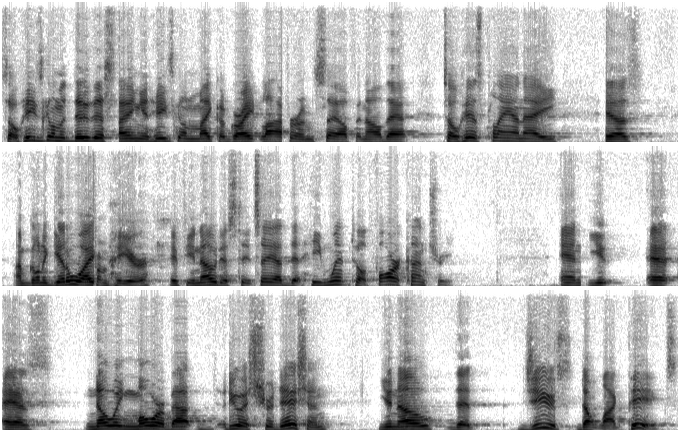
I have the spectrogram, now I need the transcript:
So he's going to do this thing and he's going to make a great life for himself and all that. So his plan A is I'm going to get away from here. If you noticed, it said that he went to a far country. And you, as knowing more about Jewish tradition, you know that Jews don't like pigs.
